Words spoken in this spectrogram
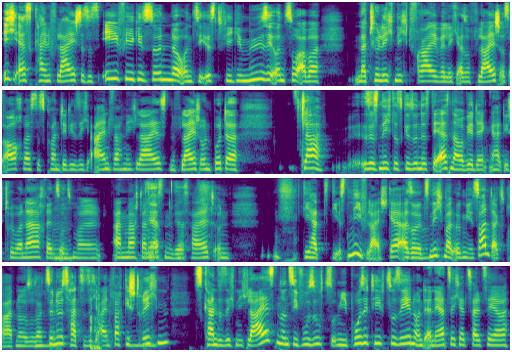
Ich esse kein Fleisch, das ist eh viel gesünder und sie isst viel Gemüse und so, aber natürlich nicht freiwillig. Also Fleisch ist auch was, das konnte die sich einfach nicht leisten. Fleisch und Butter klar, es ist nicht das gesündeste Essen, aber wir denken halt nicht drüber nach. Wenn es mhm. uns mal anmacht, dann ja. essen wir es halt. Und die hat, die isst nie Fleisch, gell? Also mhm. jetzt nicht mal irgendwie Sonntagsbraten oder so. Sagt sie, mhm. nö, es hat sie sich einfach gestrichen. Mhm. Das kann sie sich nicht leisten und sie versucht es irgendwie positiv zu sehen und ernährt sich jetzt halt sehr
